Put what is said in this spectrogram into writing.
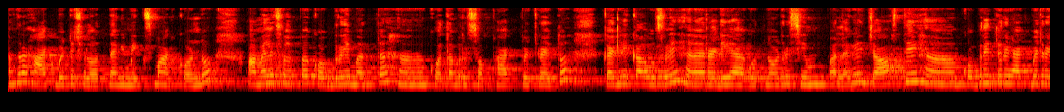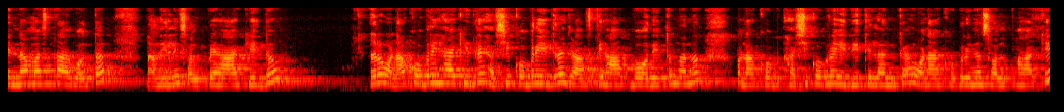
ಅಂದರೆ ಹಾಕಿಬಿಟ್ಟು ಚಲೋ ಹೊತ್ನಾಗೆ ಮಿಕ್ಸ್ ಮಾಡಿಕೊಂಡು, ಆಮೇಲೆ ಸ್ವಲ್ಪ ಕೊಬ್ಬರಿ ಮತ್ತು ಕೊತ್ತಂಬರಿ ಸೊಪ್ಪು ಹಾಕಿಬಿಟ್ರಾಯ್ತು ಕಡ್ಲಿಕಾಳು ಉಸಿರಿ ರೆಡಿ ಆಗುತ್ತೆ ನೋಡಿರಿ. ಸಿಂಪಲ್ಲಾಗಿ ಜಾಸ್ತಿ ಕೊಬ್ಬರಿ ತುರಿ ಹಾಕಿಬಿಟ್ರೆ ಇನ್ನೂ ಮಸ್ತ್ ಆಗುತ್ತೆ? ನಾನಿಲ್ಲಿ ಸ್ವಲ್ಪ ಹಾಕಿದ್ದು. ಅಂದರೆ ಒಣ ಕೊಬ್ಬರಿ ಹಾಕಿದರೆ ಹಸಿ ಕೊಬ್ಬರಿ ಇದ್ದರೆ ಜಾಸ್ತಿ ಹಾಕ್ಬೋದಿತ್ತು ನಾನು. ಒಣ ಕೊಬ್ ಹಸಿ ಕೊಬ್ಬರಿ ಇದ್ದಿದ್ದಿಲ್ಲ ಅಂತ ಒಣ ಕೊಬ್ಬರಿನ ಸ್ವಲ್ಪ ಹಾಕಿ,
